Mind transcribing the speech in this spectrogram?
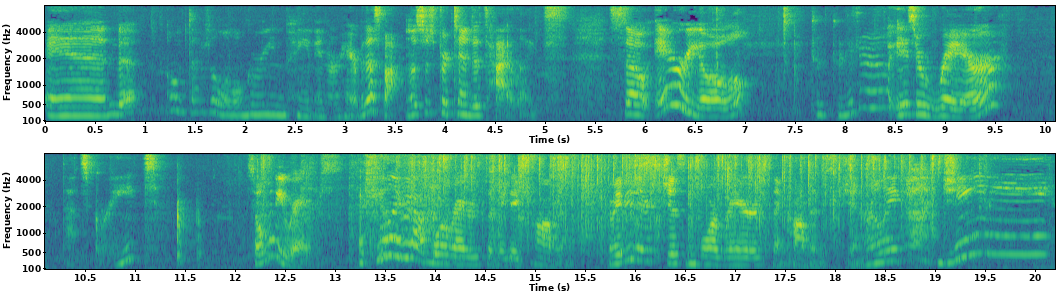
And, oh, there's a little green paint in her hair. But that's fine. Let's just pretend it's highlights. So Ariel is a rare. That's great. So many rares. I feel like we got more rares than we did common. Or maybe there's just more rares than commons generally. Genie!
